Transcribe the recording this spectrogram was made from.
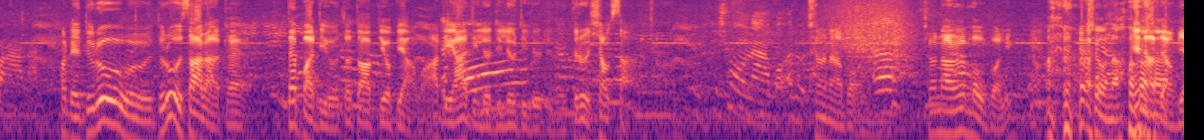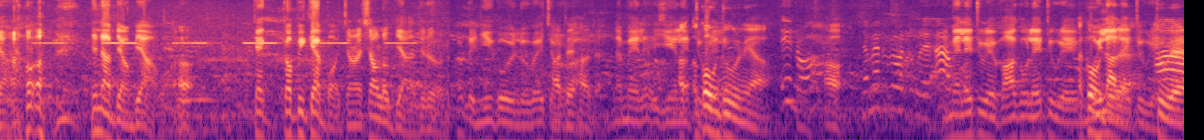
ပါလားဟုတ်တယ်သူတို့သူတို့စတာတက်တက်ပါတီကိုတော်တော်ပြောပြပါဒီဟာဒီလိုဒီလိုဒီလိုဒီလိုသူတို့လျှောက်စားတယ် ချွန်လာပေါ့အဲ့လိုချွန်တာပေါ့အာချွန်တာတော့မဟုတ်ပါလိချွန်တာ ညနာပြောင်ပြတော့ညနာပြောင်ပြပေါ့ဟုတ် ကဲ copy cat ပေါ့ကျွန်တော်ရှောက်လုပ်ပြတာသူတို့ဟုတ်တယ်ညီကိုလိုပဲကျွန်တော်ဟုတ်တယ်ဟုတ်တယ် နာမည်လည်းအရင်လည်းအကုန်တူနေရအောင် အေးနော်ဟုတ်နာမည်တော်တော်တူတယ်အဲ့နာမည်လည်းတူတယ်ဘာကိုလည်းတူတယ်အကုန်မွေးလာလည်းတူတယ်တူ တယ်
